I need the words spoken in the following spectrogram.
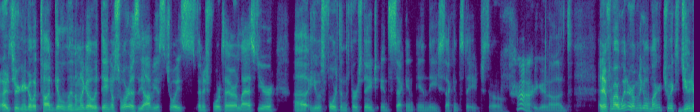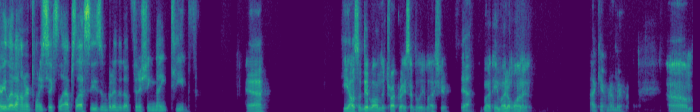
All right, so you're going to go with Todd Gilliland. I'm going to go with Daniel Suarez, the obvious choice. Finished fourth there last year. Uh, he was fourth in the first stage and second in the second stage. So Huh. pretty good odds. And then for my winner, I'm going to go Martin Truex Jr. He led 126 laps last season, but ended up finishing 19th. Yeah. He also did well in the truck race, I believe, last year. Yeah, But he might have won it. I can't remember. Um,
